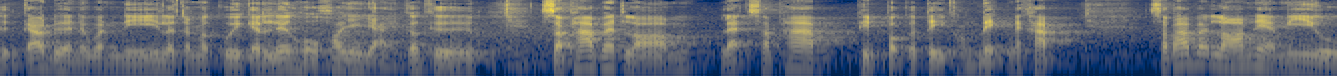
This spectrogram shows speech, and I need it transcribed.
ถึง 9 เดือนในวันนี้ เราจะมาคุยกันเรื่องหัวข้อใหญ่ ๆ ก็คือ สภาพแวดล้อมและสภาพผิดปกติของเด็กนะครับ สภาพแวดล้อมเนี่ยมีอยู่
